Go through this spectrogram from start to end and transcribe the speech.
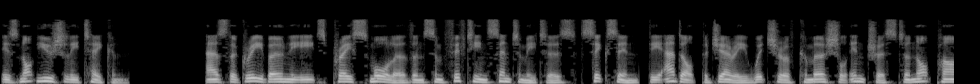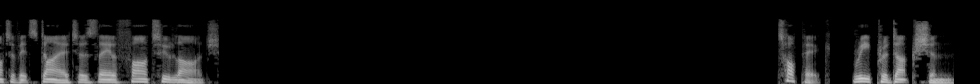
is not usually taken. As the grebe only eats prey smaller than some 15 cm 6 in, the adult pejerrey which are of commercial interest are not part of its diet as they are far too large. Reproduction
